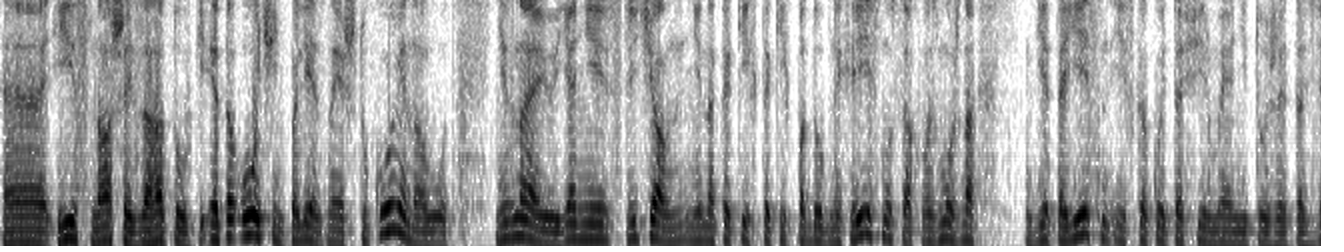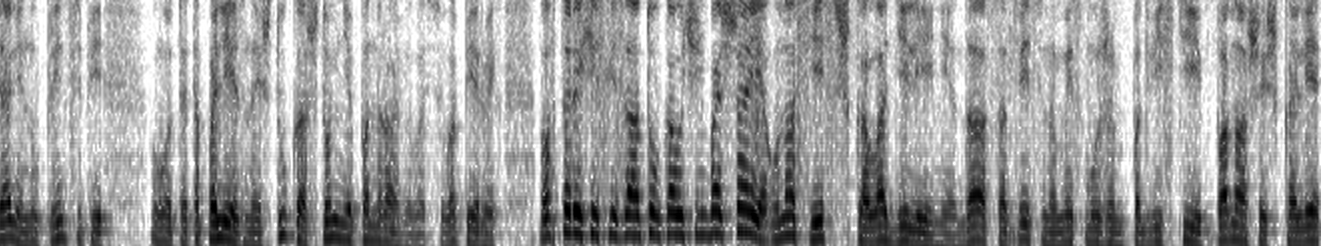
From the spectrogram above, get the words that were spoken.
из нашей заготовки. Это очень полезная штуковина. Вот. Не знаю, я не встречал ни на каких таких подобных рейсмусах. Возможно, где-то есть из какой-то фирмы они тоже это взяли. Ну, в принципе, вот, это полезная штука, что мне понравилось, во-первых. Во-вторых, если заготовка очень большая, у нас есть шкала деления, да, соответственно, мы сможем подвести по нашей шкале,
